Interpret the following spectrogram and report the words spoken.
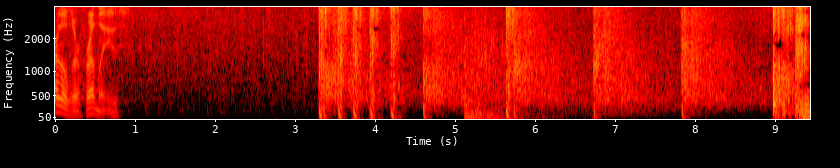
swear those are friendlies. Oh shit.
